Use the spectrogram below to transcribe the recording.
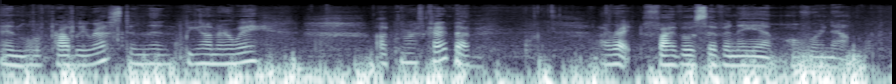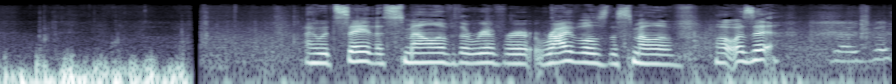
And we'll probably rest and then be on our way up North Kaibab. All right, 5:07 a.m. over and out. I would say the smell of the river rivals the smell of what was it? Rosebush.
